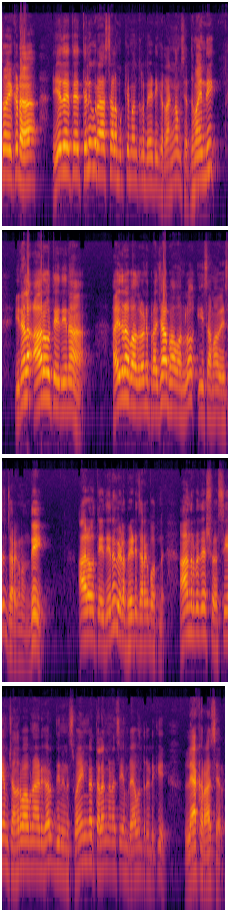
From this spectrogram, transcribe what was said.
సో ఇక్కడ ఏదైతే తెలుగు రాష్ట్రాల ముఖ్యమంత్రుల భేటీకి రంగం సిద్ధమైంది ఈ నెల ఆరవ తేదీన హైదరాబాద్లోని ప్రజాభవన్లో ఈ సమావేశం జరగనుంది. ఆరవ తేదీన వీళ్ళ భేటీ జరగబోతుంది. ఆంధ్రప్రదేశ్ సీఎం చంద్రబాబు నాయుడు గారు దీనిని స్వయంగా తెలంగాణ సీఎం రేవంత్ రెడ్డికి లేఖ రాశారు.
